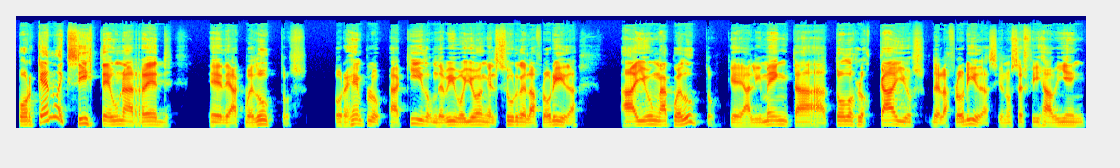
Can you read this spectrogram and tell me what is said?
¿Por qué no existe una red eh, de acueductos? Por ejemplo, aquí donde vivo yo en el sur de la Florida, hay un acueducto que alimenta a todos los callos de la Florida. Si uno se fija bien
